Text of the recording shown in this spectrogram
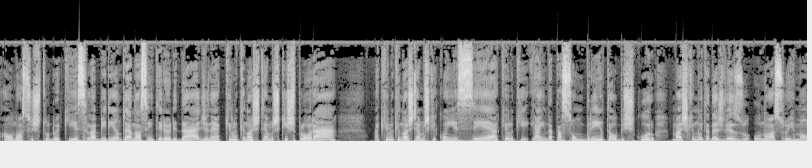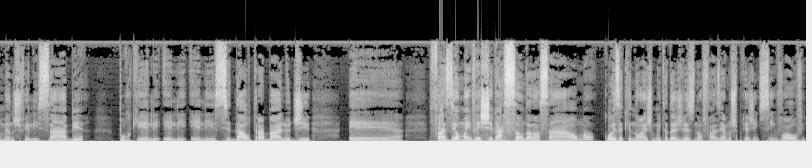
ao nosso estudo aqui, esse labirinto é a nossa interioridade, né? aquilo que nós temos que explorar, aquilo que nós temos que conhecer, aquilo que ainda está sombrio, está obscuro, mas que muitas das vezes o, o nosso irmão menos feliz sabe, porque ele, ele, ele se dá o trabalho de. É, fazer uma investigação da nossa alma, coisa que nós muitas das vezes não fazemos porque a gente se envolve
